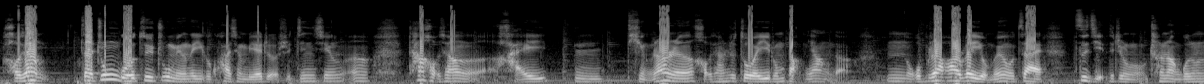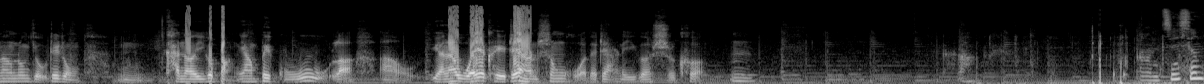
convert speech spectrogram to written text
好像在中国最著名的一个跨性别者是金星，嗯，他好像还嗯挺让人好像是作为一种榜样的，嗯，我不知道二位有没有在自己的这种成长过程当中有这种嗯看到一个榜样被鼓舞了啊，原来我也可以这样生活的这样的一个时刻，嗯。啊嗯，金星，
